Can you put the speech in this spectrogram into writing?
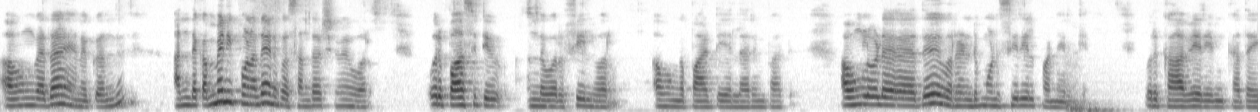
அவங்க தான் எனக்கு வந்து அந்த கம்பெனிக்கு போனால் தான் எனக்கு ஒரு சந்தோஷமே வரும். ஒரு பாசிட்டிவ் அந்த ஒரு ஃபீல் வரும். அவங்க பாட்டு எல்லாரையும் பார்த்து. அவங்களோட இது ஒரு ரெண்டு மூணு சீரியல் பண்ணியிருக்கேன். ஒரு காவேரியின் கதை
